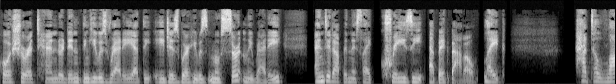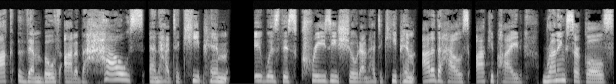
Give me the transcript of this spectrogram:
push or attend or didn't think he was ready at the ages where he was most certainly ready ended up in this like crazy epic battle. Like had to lock them both out of the house and had to keep him it was this crazy showdown, had to keep him out of the house, occupied, running circles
